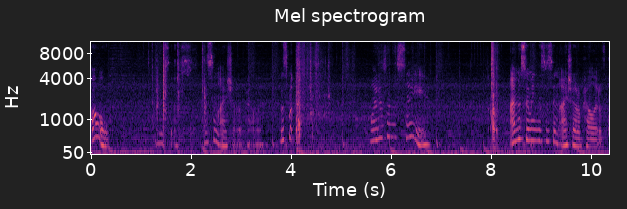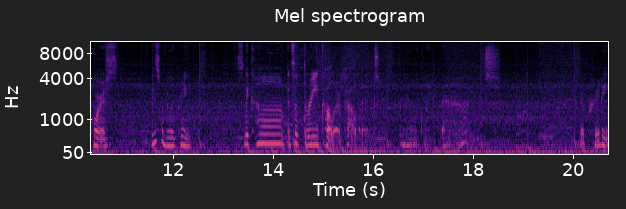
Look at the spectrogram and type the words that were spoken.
Oh, what is this? This is an eyeshadow palette. This Why doesn't it say? I'm assuming this is an eyeshadow palette, of course. These are really pretty. So they come, it's a three color palette. And they look like that. They're pretty.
